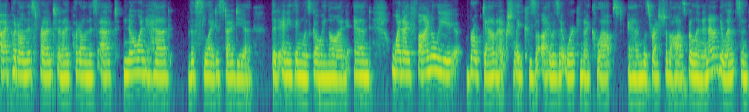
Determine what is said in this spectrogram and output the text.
I put on this front and I put on this act. No one had the slightest idea that anything was going on. And when I finally broke down, actually, because I was at work and I collapsed and was rushed to the hospital in an ambulance. And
